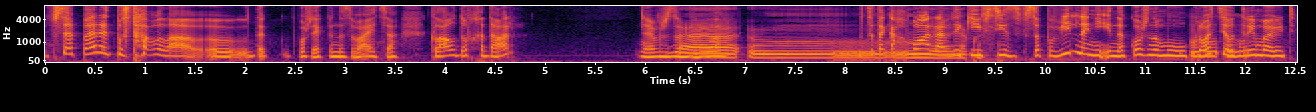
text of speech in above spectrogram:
все перед поставила, е, так, боже, як він називається? Of Hadar. Я вже забула. Е, Це така хмара, в якій всі заповільнені, і на кожному кроці отримають.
